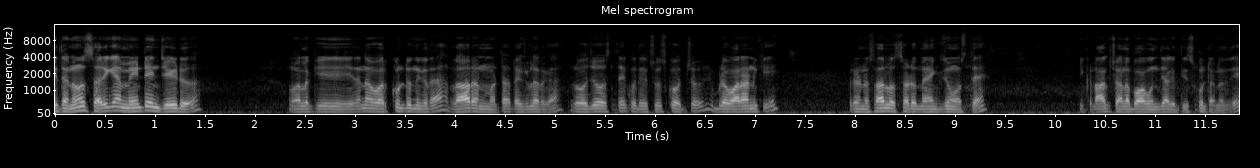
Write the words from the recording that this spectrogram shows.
ఇతను సరిగా మెయింటైన్ చేయడు. వాళ్ళకి ఏదైనా వర్క్ ఉంటుంది కదా రారనమాట రెగ్యులర్గా రోజు వస్తే కొద్దిగా చూసుకోవచ్చు. ఇప్పుడు వారానికి రెండు సార్లు వస్తాడు మ్యాక్సిమం వస్తే. ఇక్కడ నాకు చాలా బాగుంది అక్కడ తీసుకుంటాను అది.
